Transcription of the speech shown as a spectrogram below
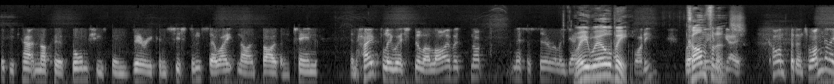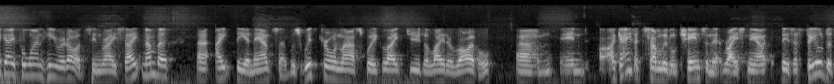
if you can't knock her form, she's been very consistent. So 8, 9, 5, and 10. And hopefully we're still alive. It's not necessarily going We to will be. Well, Confidence. Confidence. Well, I'm going to go for one here at odds in race 8. Number uh, 8, the announcer, was withdrawn last week late due to late arrival. Um, and I gave it some little chance in that race. Now, there's a field of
